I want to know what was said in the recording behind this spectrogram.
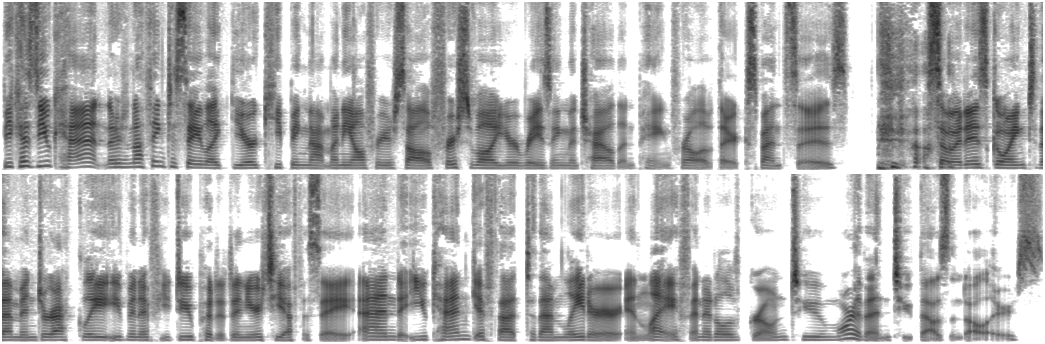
Because you can't, there's nothing to say like you're keeping that money all for yourself. First of all, you're raising the child and paying for all of their expenses. Yeah. So it is going to them indirectly, even if you do put it in your TFSA. And you can gift that to them later in life and it'll have grown to more than $2,000.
